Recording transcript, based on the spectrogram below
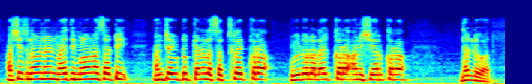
अशीच नवीन नवीन माहिती मिळवण्यासाठी आमच्या यूट्यूब चॅनलला सबस्क्राईब करा व्हिडिओला लाईक करा आणि शेअर करा. धन्यवाद.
